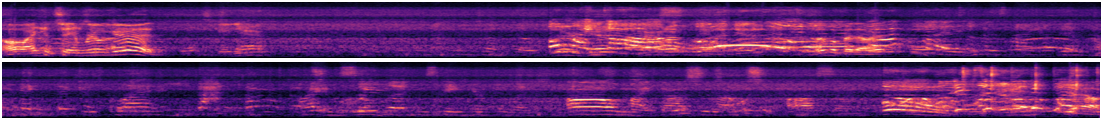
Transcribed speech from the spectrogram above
Oh, I can see him real good. Oh my Get it, God! got it, get A little bit of it. I am so glad we stayed here for lunch. Oh my gosh, that was awesome. Oh, oh get him. Yeah.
